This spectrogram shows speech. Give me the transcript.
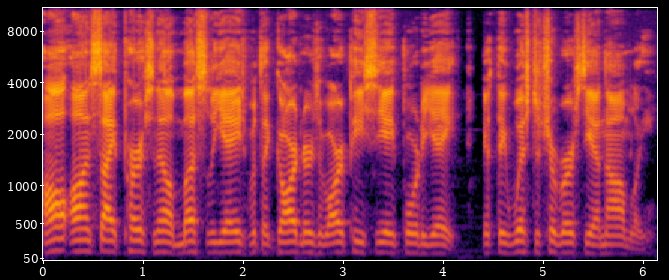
All on-site personnel must liaise with the Gardeners of RP-C-848 if they wish to traverse the anomaly.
